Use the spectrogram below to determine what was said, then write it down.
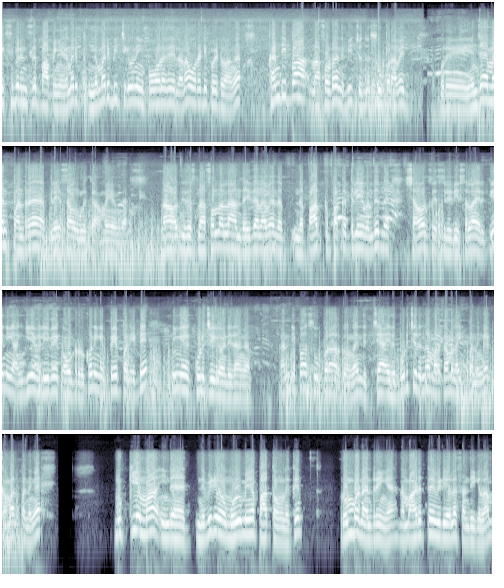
எக்ஸ்பீரியன்ஸில் பார்ப்பீங்க இந்த மாதிரி இந்த மாதிரி பீச்சுக்கெல்லாம் நீங்கள் போனதே இல்லைன்னா ஒரு போயிட்டு வாங்க. கண்டிப்பாக நான் சொல்கிறேன் இந்த பீச் வந்து சூப்பராகவே ஒரு என்ஜாய்மெண்ட் பண்ணுற பிளேஸாக உங்களுக்கு அமையுங்க. நான் வந்து இது நான் சொன்னல அந்த இதெல்லாமே அந்த இந்த பார்க் பக்கத்துலேயே வந்து இந்த ஷவர் ஃபெசிலிட்டிஸ் எல்லாம் இருக்குது நீங்கள் அங்கேயே வெளியவே கவுண்டர் இருக்கும். நீங்கள் பே பண்ணிவிட்டு நீங்கள் குளிச்சிக்க வேண்டியதாங்க. கண்டிப்பாக சூப்பராக இருக்குங்க. இந்த சே இது பிடிச்சிருந்தா மறக்காமல் லைக் பண்ணுங்கள் கமெண்ட் பண்ணுங்கள் முக்கியமாக இந்த இந்த வீடியோ முழுமையாக பார்த்தவங்களுக்கு ரொம்ப நன்றிங்க. நம்ம அடுத்த வீடியோவில் சந்திக்கலாம்.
